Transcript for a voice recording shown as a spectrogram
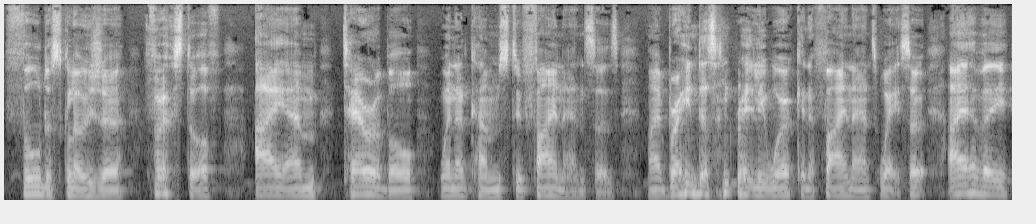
full disclosure. First off, I am terrible when it comes to finances. My brain doesn't really work in a finance way. So I have a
